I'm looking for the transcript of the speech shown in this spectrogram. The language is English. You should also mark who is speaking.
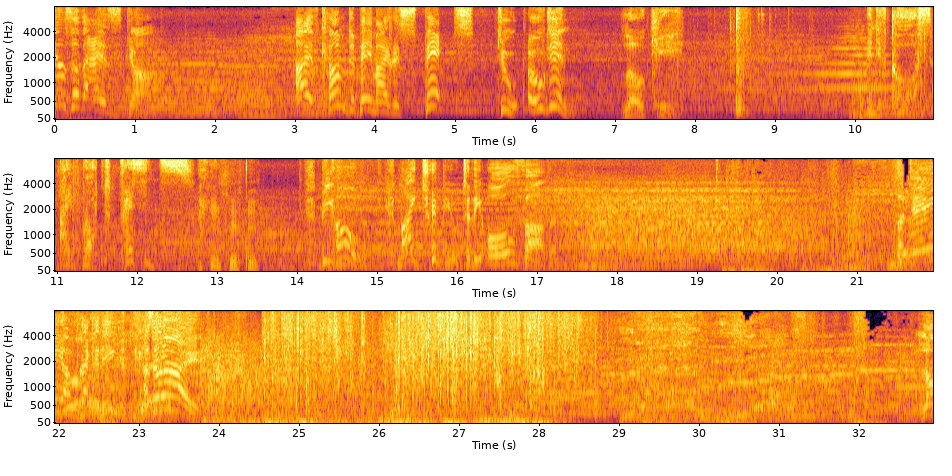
Speaker 1: warriors of Asgard. I have come to pay my respects to Odin.
Speaker 2: Loki.
Speaker 1: And of course, I brought presents. Behold, my tribute to the All-Father. The day of reckoning has arrived!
